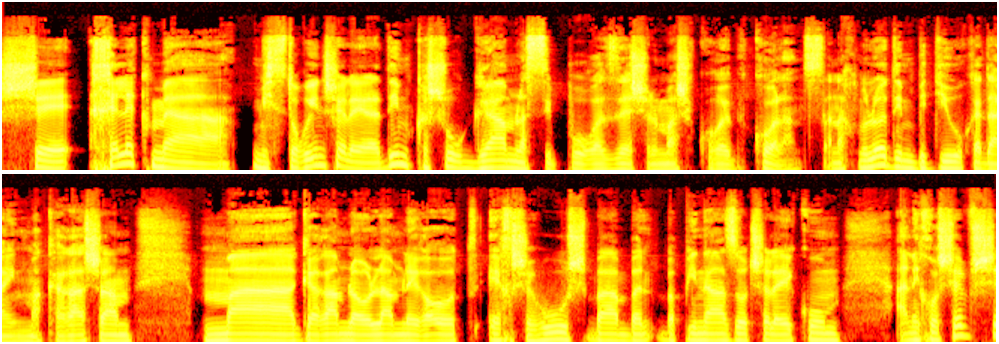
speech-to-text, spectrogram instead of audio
שחלק מהמסתורין של הילדים קשור גם לסיפור הזה של מה שקורה בקולנס אנחנו לא יודעים בדיוק עדיין מה קרה שם מה גרם לעולם להיראות איכשהו ש- ב- ב- בפינה הזאת של היקום. אני חושב ש...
